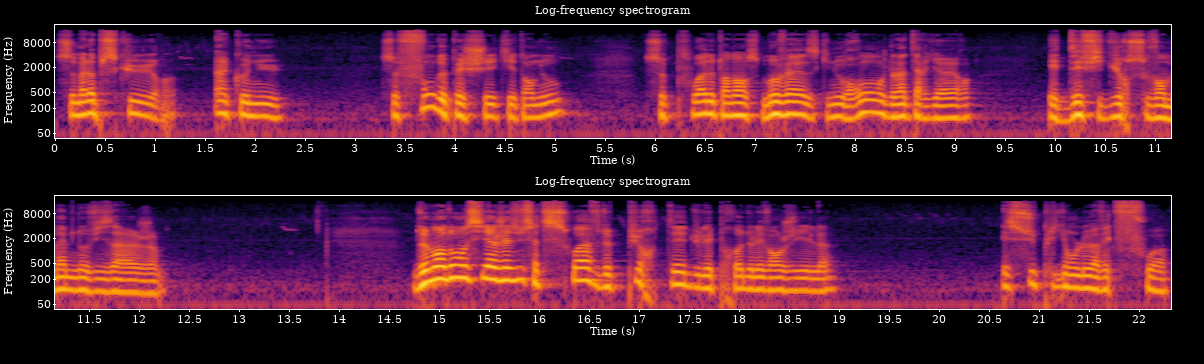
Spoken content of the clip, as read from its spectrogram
ce mal obscur, inconnu, ce fond de péché qui est en nous, ce poids de tendance mauvaise qui nous ronge de l'intérieur et défigure souvent même nos visages. Demandons aussi à Jésus cette soif de pureté du lépreux de l'Évangile, et supplions-le avec foi.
